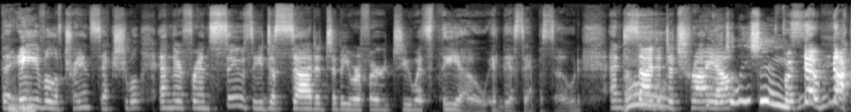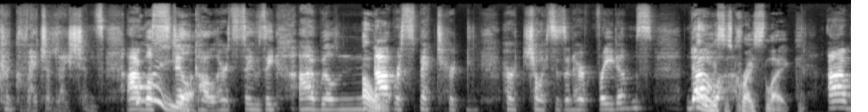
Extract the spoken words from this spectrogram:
The mm-hmm. evil of transsexual, and their friend Susie decided to be referred to as Theo in this episode, and decided to try out. Congratulations! For, no, not congratulations. I will still call her Susie. I will Oh. not respect her her choices and her freedoms. Oh, No, Mrs. Christ-like. I That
